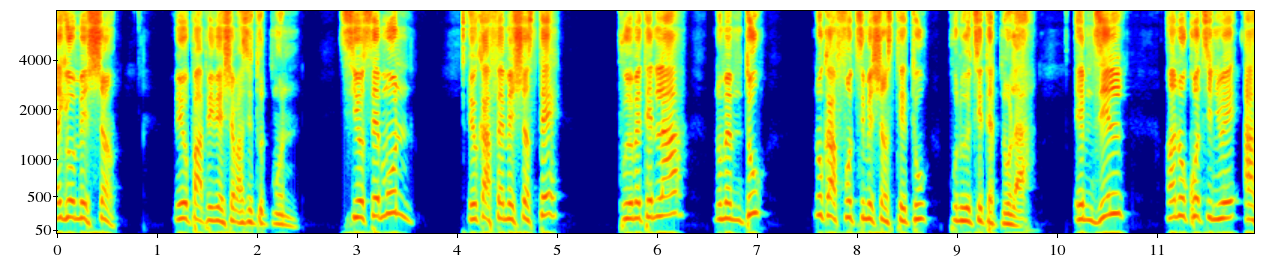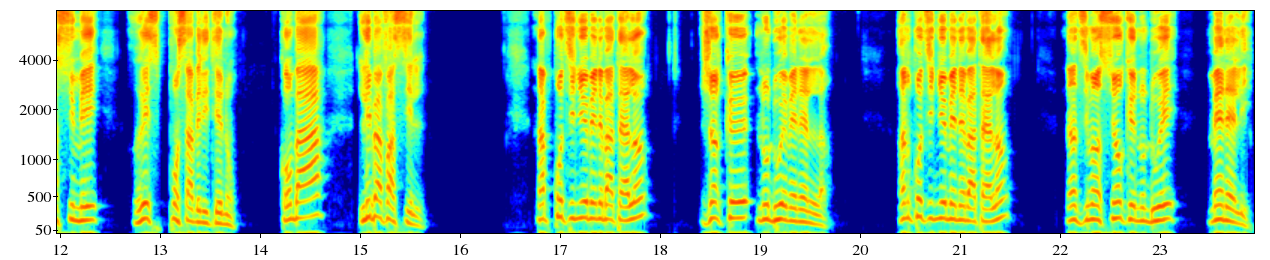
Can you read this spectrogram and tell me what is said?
Nèg yo méchant. Mais yo pas méchant parce que tout le monde. Si yo c'est moun, yo ka fait méchanceté pour yo mettre là, nous même tout, nous ka font méchanceté tout pour nous retirer tête nous là. Et me dit, on nous continuer à assumer responsabilité nous. Combat, li pas facile. N'a continuer mener bataille Jean que nous devons mener là. On continue mener bataille dans dimension que nous devons mener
